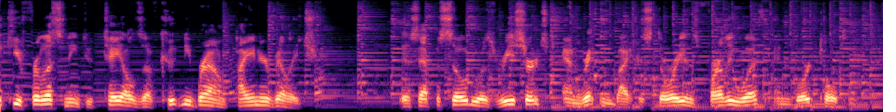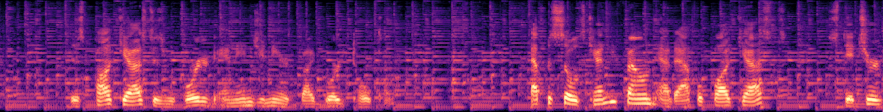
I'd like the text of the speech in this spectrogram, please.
Thank you for listening to Tales of Kootenai Brown Pioneer Village. This episode was researched and written by historians Farley Wuth and Gord Tolton. This podcast is recorded and engineered by Gord Tolton. Episodes can be found at Apple Podcasts, Stitcher,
